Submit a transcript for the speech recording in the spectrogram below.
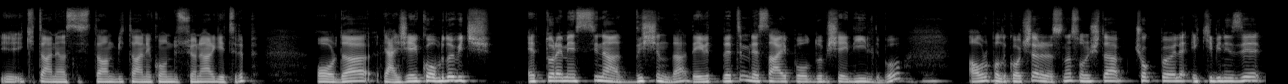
e, iki tane asistan, bir tane kondisyoner getirip orada yani Jake Obradovic, Ettore Messina dışında David Blatt'in bile sahip olduğu bir şey değildi bu. Avrupalı koçlar arasında sonuçta çok böyle ekibinizi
